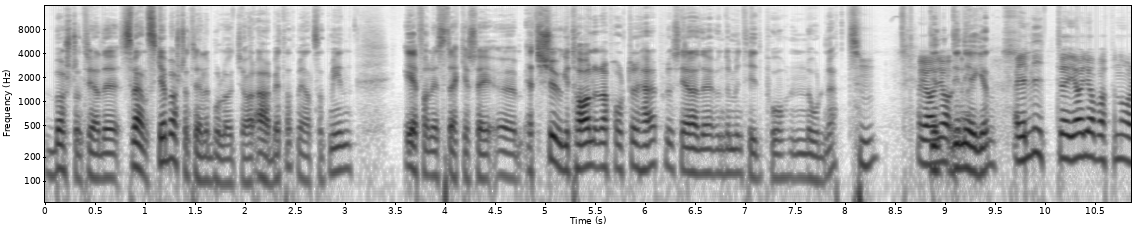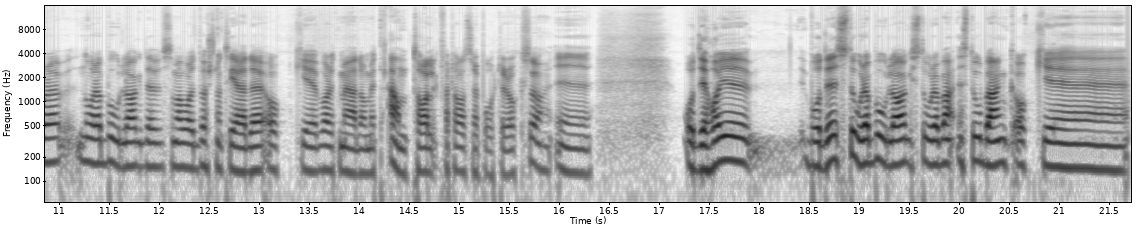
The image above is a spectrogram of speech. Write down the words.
börsnoterade, svenska börsnoterade bolaget jag har arbetat med. Så att min erfarenhet sträcker sig eh, ett 20-tal rapporter här producerade under min tid på Nordnet. Mm. Jag, jag, din, egen? Jag, är lite, jag har jobbat på några, några bolag där, som har varit börsnoterade och eh, varit med om ett antal kvartalsrapporter också. Eh, och det har ju både stora bolag, stora en stor bank och eh,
